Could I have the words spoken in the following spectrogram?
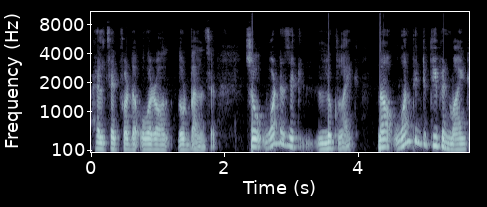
health check for the overall load balancer. So what does it look like? Now, one thing to keep in mind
